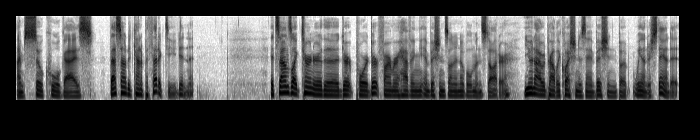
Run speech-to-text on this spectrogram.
I'm so cool, guys. That sounded kind of pathetic to you, didn't it? It sounds like Turner, the dirt poor dirt farmer, having ambitions on a nobleman's daughter. You and I would probably question his ambition, but we understand it.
